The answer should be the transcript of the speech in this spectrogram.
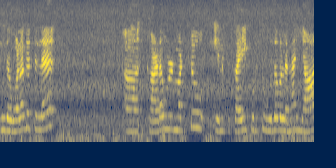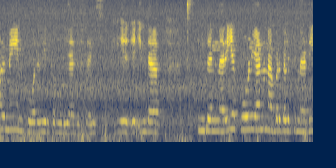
இந்த உலகத்தில் ஆஹ் கடவுள் மட்டும் எனக்கு கை கொடுத்து உதவலைன்னா யாருமே எனக்கு உதவி இருக்க முடியாது ஃப்ரெண்ட்ஸ் இந்த இந்த நிறைய போலியான நபர்களுக்கு நடி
